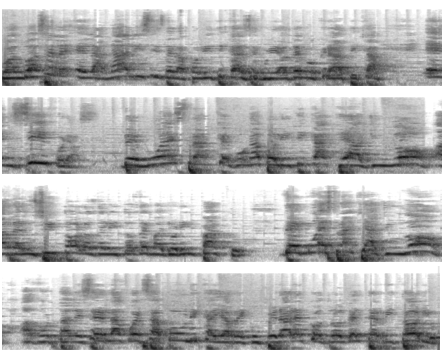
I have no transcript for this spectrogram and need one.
cuando hace el análisis de la política de seguridad democrática en cifras, demuestran que fue una política que ayudó a reducir todos los delitos de mayor impacto, demuestran que ayudó a fortalecer la fuerza pública y a recuperar el control del territorio.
